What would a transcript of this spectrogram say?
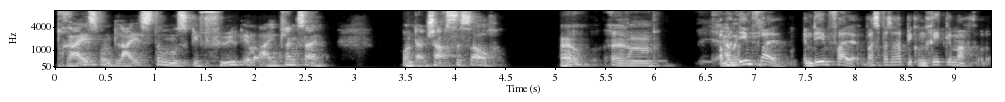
Preis und Leistung muss gefühlt im Einklang sein. Und dann schaffst du es auch. Ja, ähm, aber, aber, in dem Fall, in dem Fall, was, was habt ihr konkret gemacht, oder?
